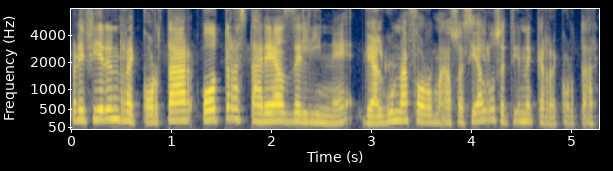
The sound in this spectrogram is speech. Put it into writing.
prefieren recortar otras tareas del INE de alguna forma? O sea, si algo se tiene que recortar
